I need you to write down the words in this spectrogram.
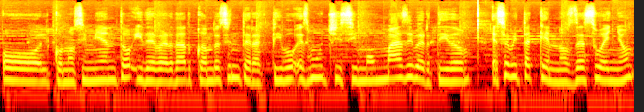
o el conocimiento y de verdad cuando es interactivo es muchísimo más divertido. Eso evita que nos dé sueño,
